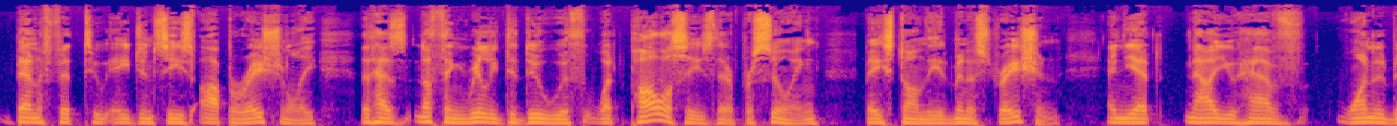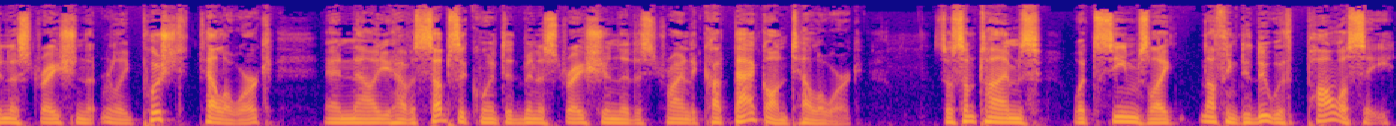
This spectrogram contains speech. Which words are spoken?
benefit to agencies operationally that has nothing really to do with what policies they're pursuing based on the administration. And yet now you have one administration that really pushed telework and now you have a subsequent administration that is trying to cut back on telework. So sometimes what seems like nothing to do with policy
